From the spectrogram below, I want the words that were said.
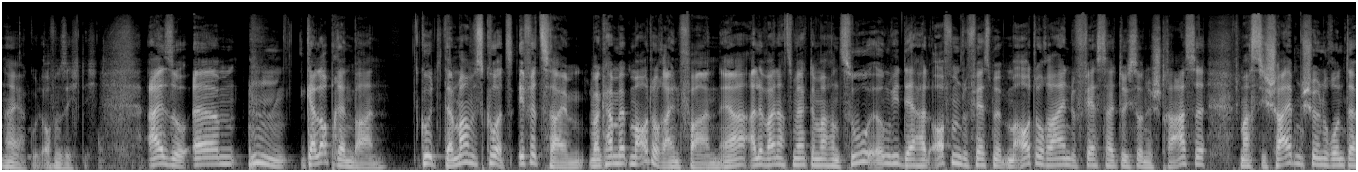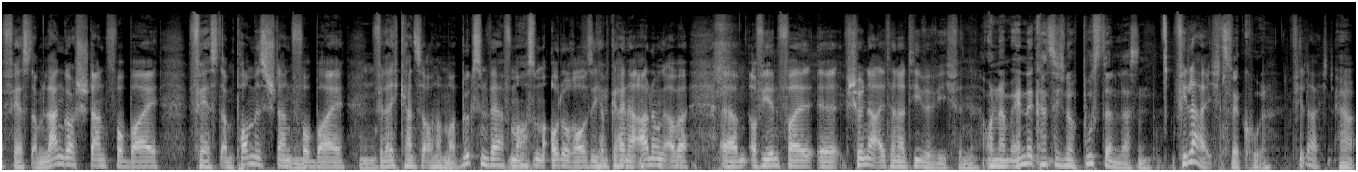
Naja, gut, offensichtlich. Also, ähm, Galopprennbahn. Gut, dann machen wir es kurz. Iffezheim, man kann mit dem Auto reinfahren. Ja, alle Weihnachtsmärkte machen zu irgendwie. Der hat offen. Du fährst mit dem Auto rein. Du fährst halt durch so eine Straße, machst die Scheiben schön runter, fährst am Langosstand vorbei, fährst am Pommesstand Mhm. vorbei. Vielleicht kannst du auch noch mal Büchsen werfen aus dem Auto raus. Ich habe keine Ahnung, aber ähm, auf jeden Fall äh, schöne Alternative, wie ich finde. Und am Ende kannst du dich noch boostern lassen. Vielleicht, Das wäre cool. Vielleicht. Ja.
